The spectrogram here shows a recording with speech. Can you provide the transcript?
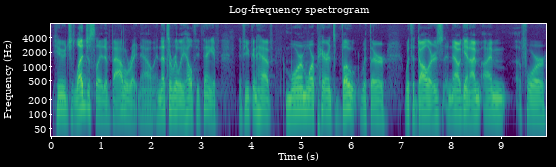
huge legislative battle right now, and that's a really healthy thing. If if you can have more and more parents vote with their with the dollars, and now again, I'm I'm for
